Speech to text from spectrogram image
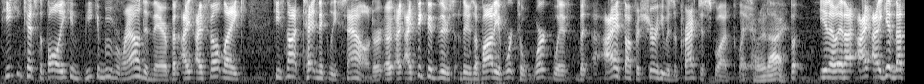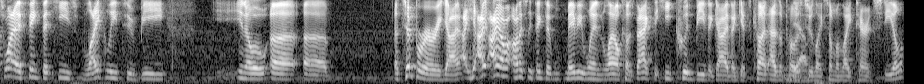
he can catch the ball, he can he can move around in there, but I, I felt like he's not technically sound, or, or I, I think that there's there's a body of work to work with, but I thought for sure he was a practice squad player. So did I. But you know, and I, I again, that's why I think that he's likely to be, you know, uh, uh, a temporary guy. I, I, I honestly think that maybe when La'el comes back, that he could be the guy that gets cut as opposed Yeah. to like someone like Terence Steele.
